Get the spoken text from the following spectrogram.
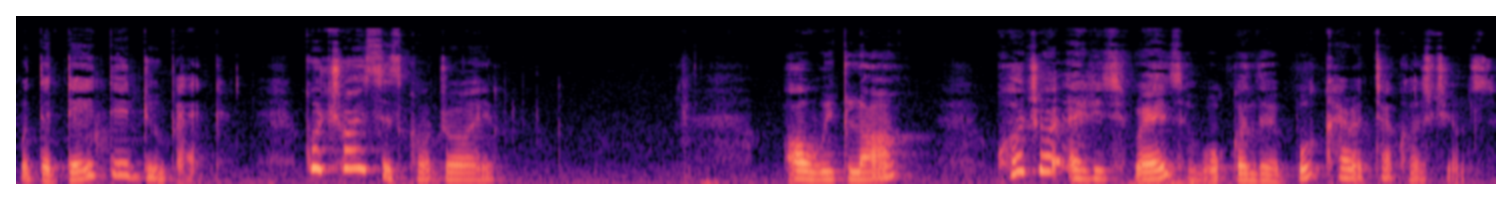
with the date they're due back. Good choices, Corduroy. All week long, Corduroy and his friends work on their book character costumes.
